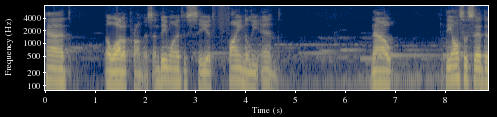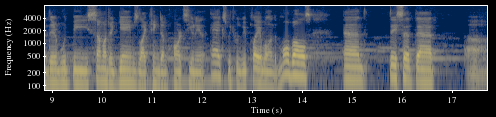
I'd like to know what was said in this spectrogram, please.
had a lot of promise and they wanted to see it finally end. Now, they also said that there would be some other games like Kingdom Hearts Union X, which would be playable on the mobiles, and they said that um,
